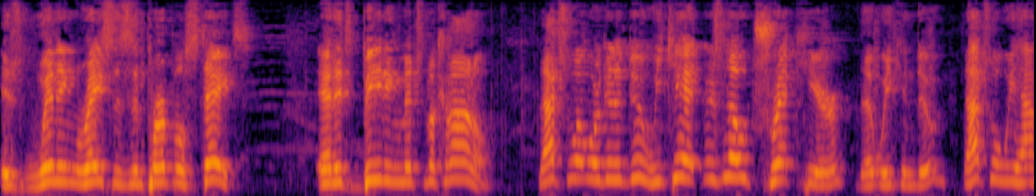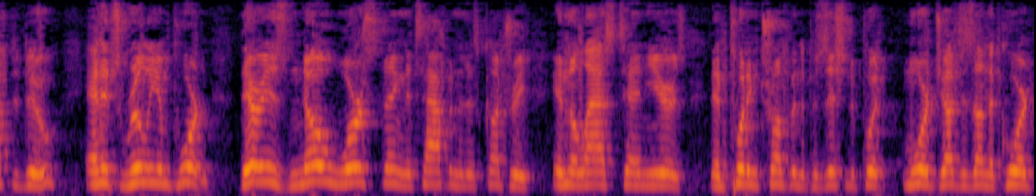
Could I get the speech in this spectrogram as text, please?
is winning races in purple states, and it's beating Mitch McConnell. That's what we're going to do. We can't, there's no trick here that we can do. That's what we have to do, and it's really important. There is no worse thing that's happened to this country in the last 10 years than putting Trump in the position to put more judges on the court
